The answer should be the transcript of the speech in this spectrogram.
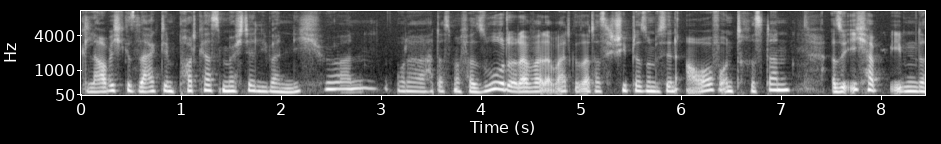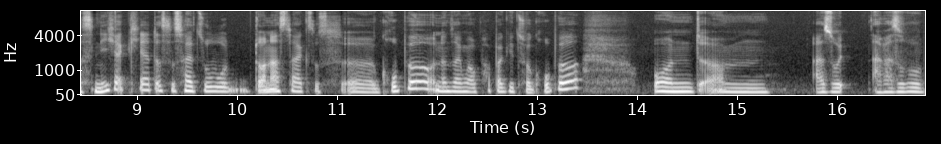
glaube ich, gesagt, den Podcast möchte er lieber nicht hören oder hat das mal versucht oder hat gesagt, dass ich schiebe da so ein bisschen auf. Und Tristan, also ich habe ihm das nicht erklärt, das ist halt so, donnerstags ist äh, Gruppe und dann sagen wir auch, Papa geht zur Gruppe. Und ähm, also aber so,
